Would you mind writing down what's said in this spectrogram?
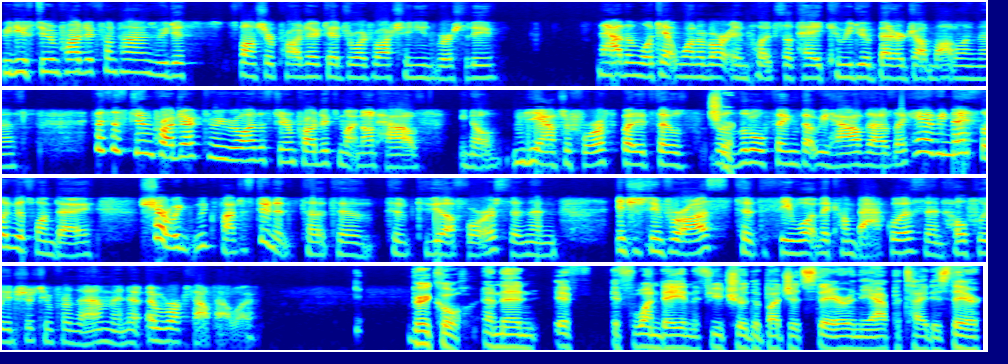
we do student projects sometimes. We just sponsor a project at George Washington University and have them look at one of our inputs of, hey, can we do a better job modeling this? If it's a student project and we realize the student project might not have, you know, the answer for us, but it's those sure. those little things that we have that I was like, hey, it'd be nice to look at this one day. Sure, we we can find the students to, to to to do that for us, and then interesting for us to, to see what they come back with, and hopefully interesting for them, and it, it works out that way. Very cool. And then if if one day in the future the budget's there and the appetite is there,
